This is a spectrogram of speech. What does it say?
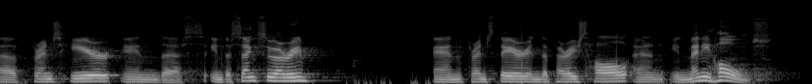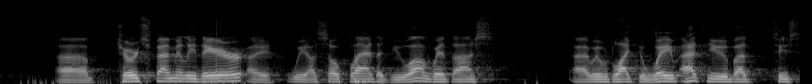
uh, friends here in the, in the sanctuary, and friends there in the parish hall, and in many homes. Uh, church family there, I, we are so glad that you are with us. Uh, we would like to wave at you, but since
